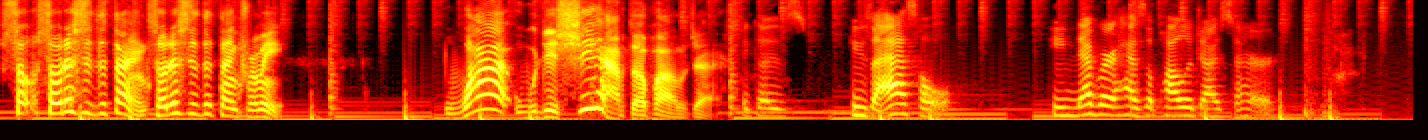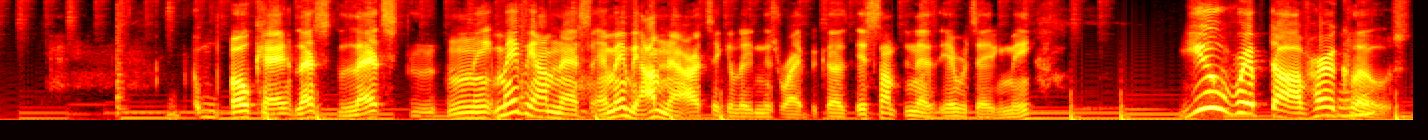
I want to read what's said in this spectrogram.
so, so this is the thing. So this is the thing for me. Why did she have to apologize? Because he's an asshole. He never has apologized to her. Okay, let's let's maybe I'm not saying maybe I'm not articulating this right because it's something that's irritating me. You ripped off her mm-hmm. clothes.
